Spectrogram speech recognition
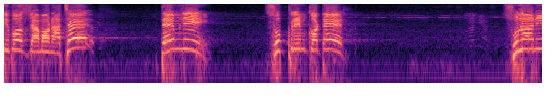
দিবস যেমন আছে, তেমনি সুপ্রিম কোর্টের শুনানি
